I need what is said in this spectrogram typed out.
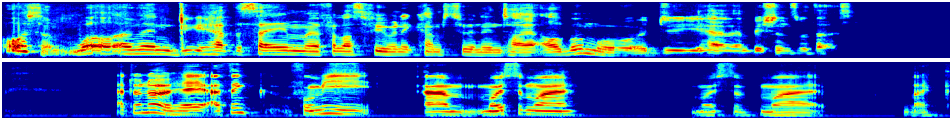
Awesome. Well, and then do you have the same uh, philosophy when it comes to an entire album, or do you have ambitions with those? I don't know. Hey, I think for me, um, most of my most of my like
